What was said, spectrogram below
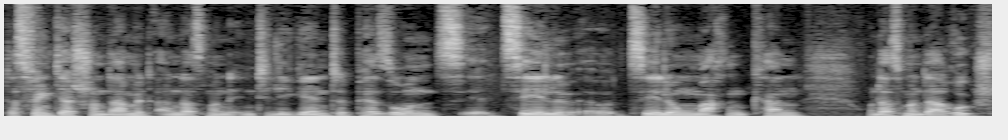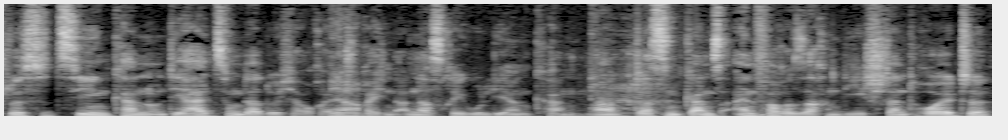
Das fängt ja schon damit an, dass man intelligente Personenzählung machen kann und dass man da Rückschlüsse ziehen kann und die Heizung dadurch auch entsprechend anders regulieren kann. Ne? Das sind ganz einfache Sachen, die Stand heute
